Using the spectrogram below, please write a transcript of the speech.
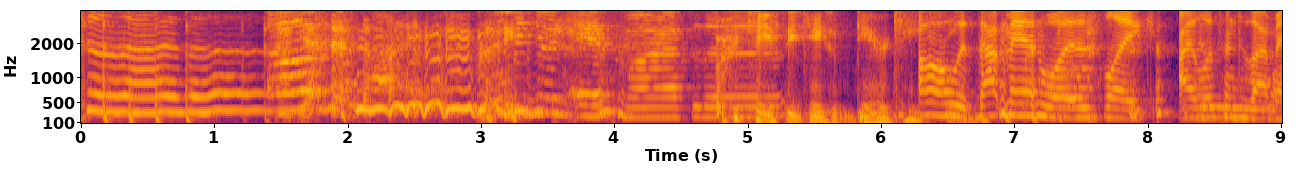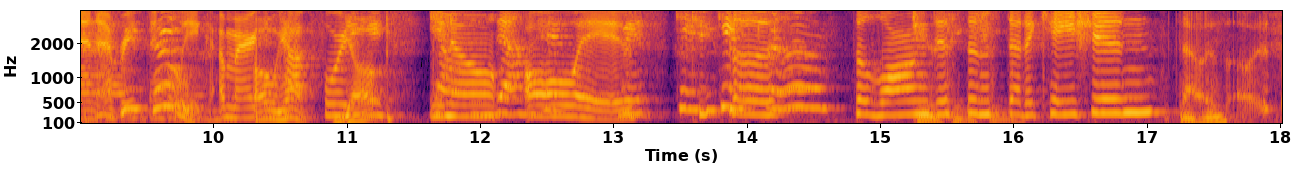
Delilah. We'll be doing ASMR after the Casey, Casey, dear Casey. Oh, that man was like I listen to that man every Me single too. week. American Oh, yeah. Top 40. Yup. You know, Counting down the hits always. with Casey The, the long Dear distance Casey. dedication. That was always.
